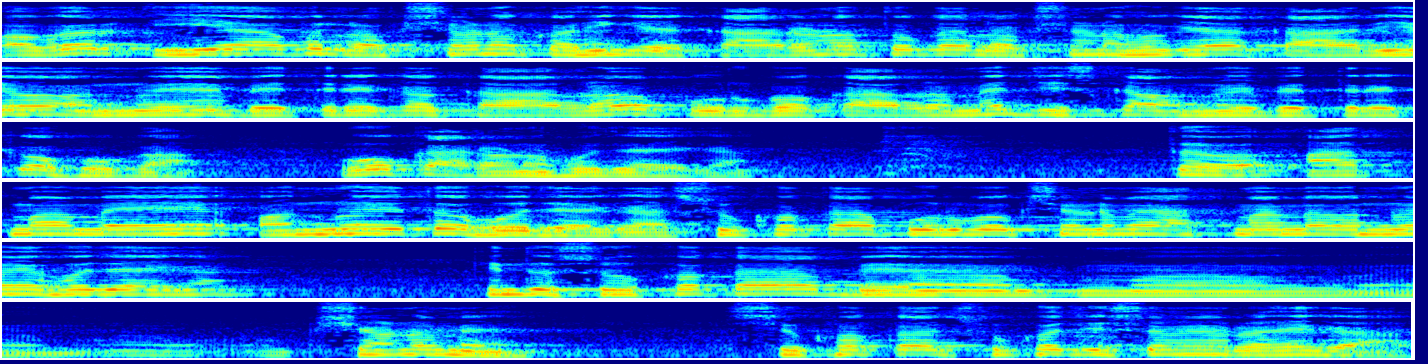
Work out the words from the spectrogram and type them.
अगर ये आप लक्षण कहेंगे, कारण तो का लक्षण हो गया, कार्य अन्वय व्यतिरेक काल, पूर्व काल में जिसका अन्वय व्यतिरेक होगा, वो कारण हो जाएगा। तो आत्मा में अन्वय तो हो जाएगा, सुख का पूर्व क्षण में आत्मा में अन्वय हो जाएगा। किंतु सुख का क्षण में, सुख का सुख जिस समय रहेगा,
